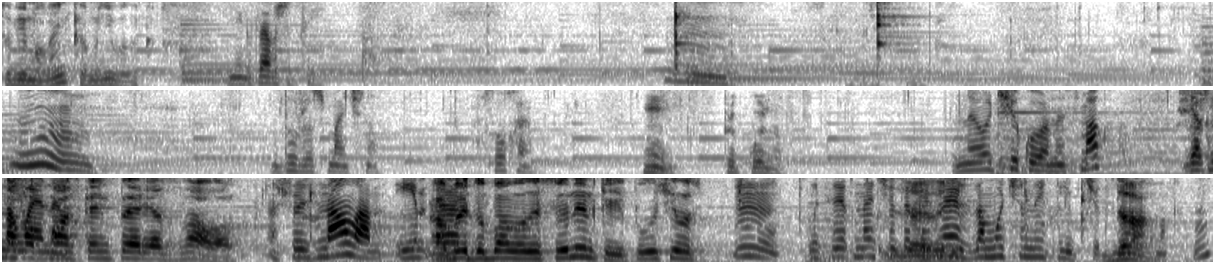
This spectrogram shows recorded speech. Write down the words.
Тобі маленька, мені велика. як завжди. М. М. Дуже смачно. Слухай, м прикольно. неочікуваний смак, як Щось на там мене. Османська імперія знала. Щось знала і. А е, ми додали свининки і вийшло. м, це як наче такий, Взагалі. знаєш, замочений хлібчик. Да. на смак. М?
